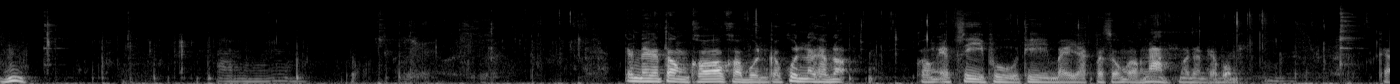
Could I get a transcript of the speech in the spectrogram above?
จังใดก็ต้องขอขอบุญขอบคุณนะครับ เนาะของ FC ผู้ที่ไม่อยากประสงค์ออกน้ำมาดันครับผมก็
